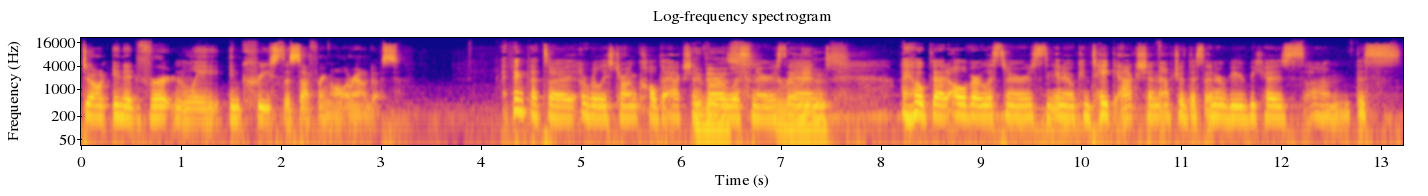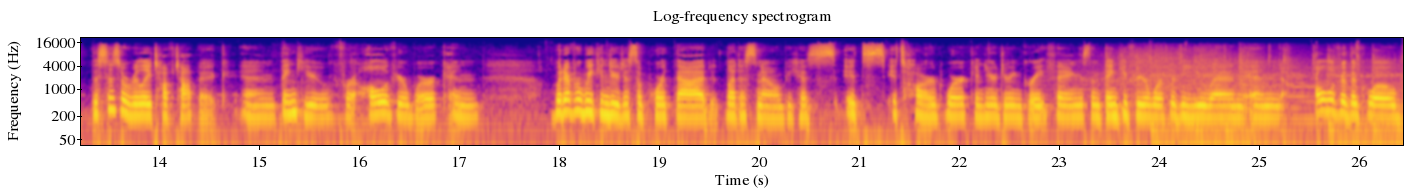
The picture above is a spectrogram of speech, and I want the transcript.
don't inadvertently increase the suffering all around us. I think that's a, a really strong call to action it for is. our listeners. Really and is. I hope that all of our listeners, you know, can take action after this interview because um, this this is a really tough topic. And thank you for all of your work and whatever we can do to support that. Let us know because it's it's hard work and you're doing great things. And thank you for your work with the UN and all over the globe,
